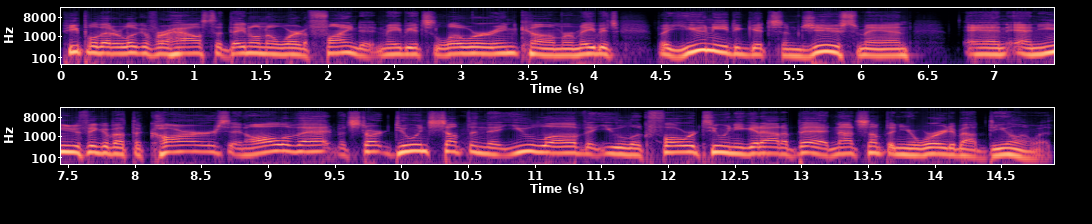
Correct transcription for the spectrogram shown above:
People that are looking for a house that they don't know where to find it. Maybe it's lower income or maybe it's but you need to get some juice, man. And and you need to think about the cars and all of that, but start doing something that you love, that you look forward to when you get out of bed, not something you're worried about dealing with.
